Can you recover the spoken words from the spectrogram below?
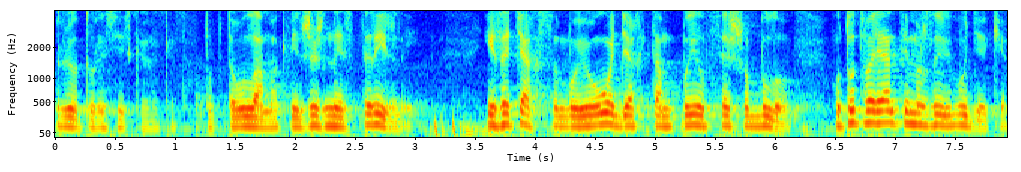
прильоту російської ракети. Тобто уламок він же ж не стерильний. І затяг з собою одяг, там пил, все, що було. Отут варіанти можливі будь-які.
